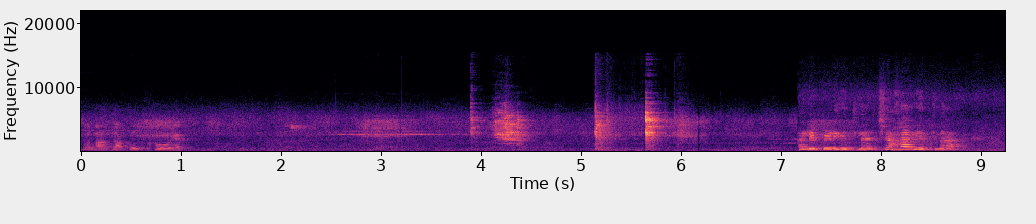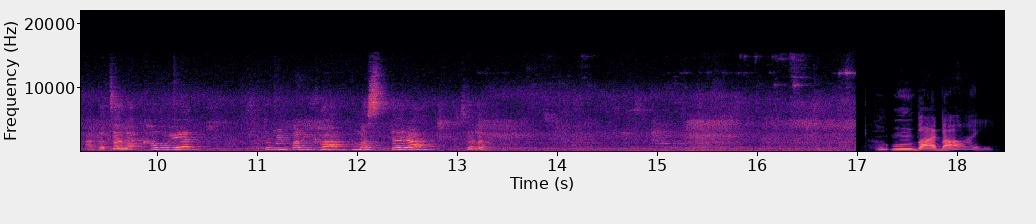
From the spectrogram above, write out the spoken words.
चला आता आपण खाऊया. थालीपीठ घेतलं चहा घेतला. आता चला खाऊया तुम्ही पण खा. मस्त राहा. चला. बाय बाय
